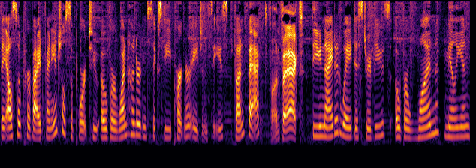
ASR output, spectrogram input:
they also provide financial support to over 160 partner agencies. Fun fact Fun fact. the United Way distributes over $1 million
